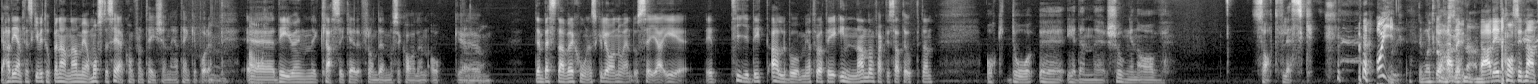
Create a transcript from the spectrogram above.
jag hade egentligen skrivit upp en annan, men jag måste säga Confrontation när jag tänker på det. Mm. Ja. det är ju en klassiker från den musikalen och mm. den bästa versionen skulle jag nog ändå säga är, är ett tidigt album. Jag tror att det är innan de faktiskt satte upp den. Och då eh, är den eh, sjungen av Satfläsk. Oj! Det var ett konstigt hade, namn. Ja, det är ett konstigt namn.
